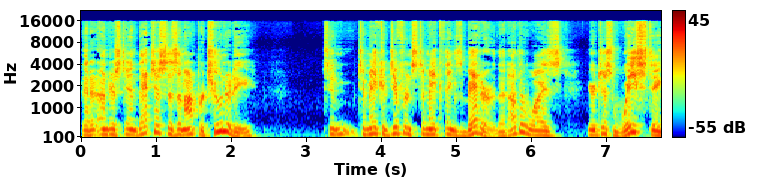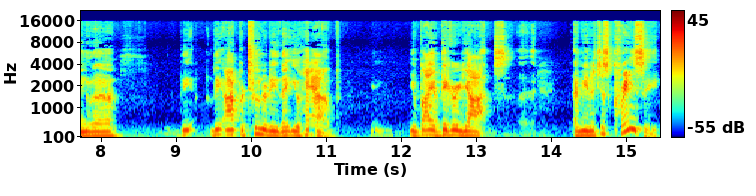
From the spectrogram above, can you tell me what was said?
that it understand that just as an opportunity to to make a difference, to make things better. That otherwise you're just wasting the the the opportunity that you have. You buy a bigger yacht. I mean, it's just crazy.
